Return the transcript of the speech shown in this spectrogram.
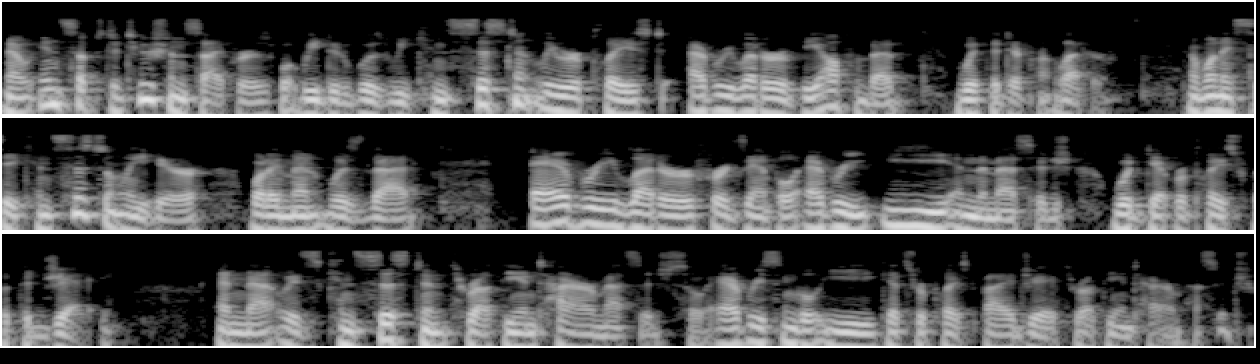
Now in substitution ciphers, what we did was we consistently replaced every letter of the alphabet with a different letter. And when I say consistently here, what I meant was that every letter, for example, every E in the message would get replaced with a J and that is consistent throughout the entire message. So every single E gets replaced by a J throughout the entire message.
